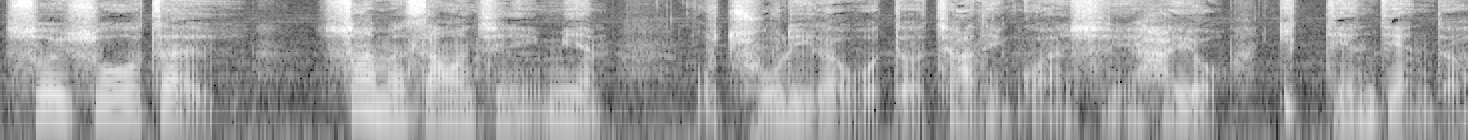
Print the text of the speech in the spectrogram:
所以说，在上一门散文集里面，我处理了我的家庭关系，还有一点点的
